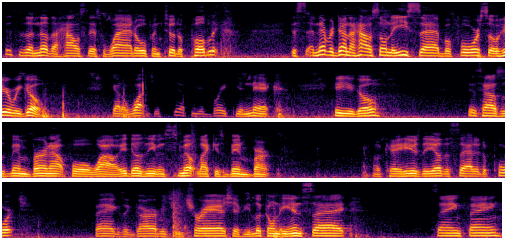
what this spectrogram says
This is another house that's wide open to the public. This I never done a house on the east side before, so here we go. Gotta watch your step or you break your neck. Here you go. This house has been burnt out for a while. It doesn't even smell like it's been burnt. Okay, here's the other side of the porch. Bags of garbage and trash. If you look on the inside, same thing.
